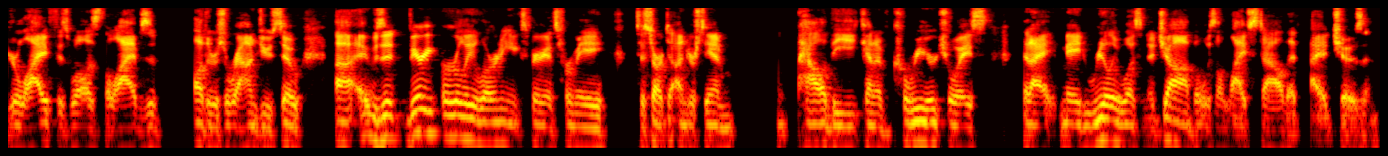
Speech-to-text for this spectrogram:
your life as well as the lives of others around you. So uh, it was a very early learning experience for me to start to understand how the kind of career choice that I made really wasn't a job, but was a lifestyle that I had chosen.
